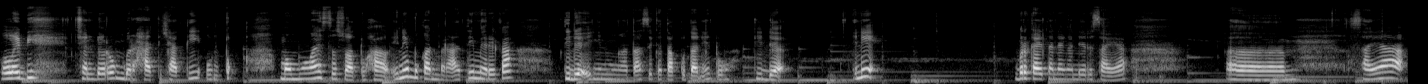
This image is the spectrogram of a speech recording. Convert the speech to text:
lebih cenderung berhati-hati untuk memulai sesuatu hal. Ini bukan berarti mereka tidak ingin mengatasi ketakutan itu. Tidak. Ini berkaitan dengan diri saya. Um, saya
